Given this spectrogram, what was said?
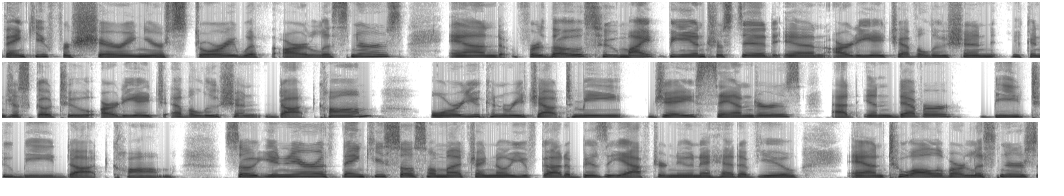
Thank you for sharing your story with our listeners. And for those who might be interested in RDH Evolution, you can just go to rdhevolution.com or you can reach out to me, Jay Sanders at endeavorb2b.com. So, Yanira, thank you so, so much. I know you've got a busy afternoon ahead of you. And to all of our listeners,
